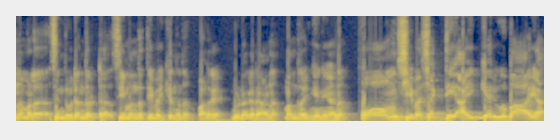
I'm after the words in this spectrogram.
നമ്മൾ സിന്ദൂരം തൊട്ട് സീമന്തത്തിൽ വയ്ക്കുന്നത് വളരെ ഗുണകരമാണ് മന്ത്രം ഇങ്ങനെയാണ്. ഓം ശിവശക്തി ഐക്യരൂപായ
